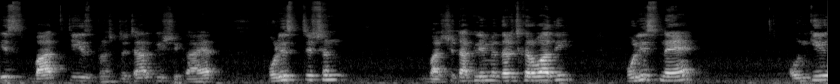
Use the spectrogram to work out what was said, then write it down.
इस बात की, इस भ्रष्टाचार की शिकायत। पुलिस स्टेशन बार्शी टाकली में दर्ज करवा दी। पुलिस ने उनकी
